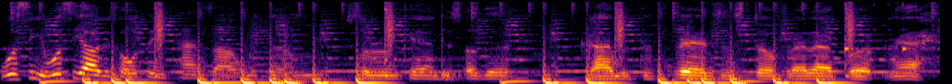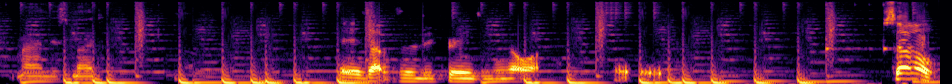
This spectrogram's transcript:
we'll see. We'll see how this whole thing pans out with um Sorunke and this other guy with the feds and stuff like that. But yeah, man, it's mad. It is absolutely crazy, you know what? So,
